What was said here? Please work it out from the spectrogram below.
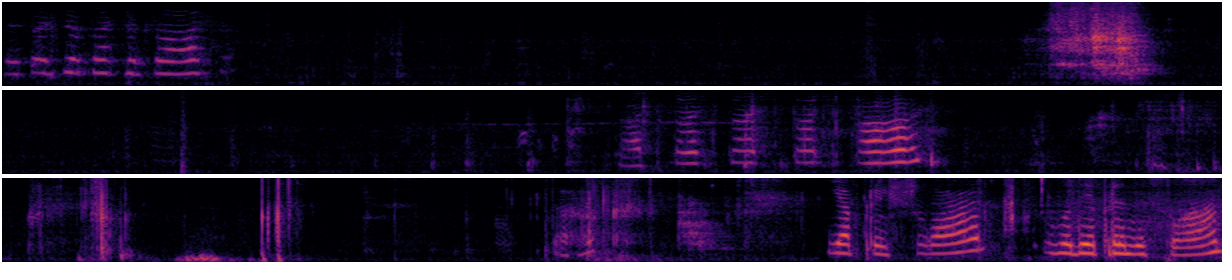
Тася, Тася, Тася. Тась, Тась, Тась, Тась, Тась. Так. Я прийшла, води принесла.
